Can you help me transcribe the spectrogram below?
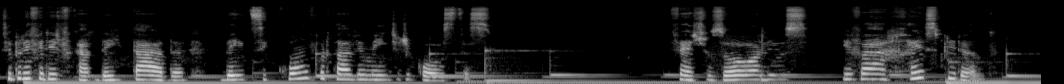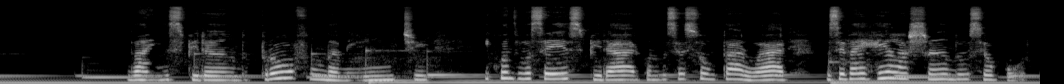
Se preferir ficar deitada, deite-se confortavelmente de costas. Feche os olhos e vá respirando. Vá inspirando profundamente e quando você expirar, quando você soltar o ar, você vai relaxando o seu corpo.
